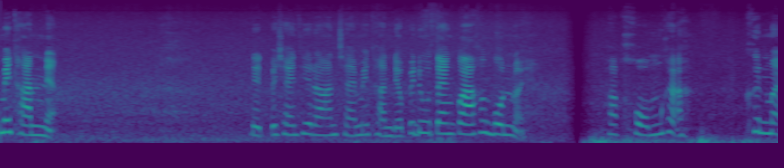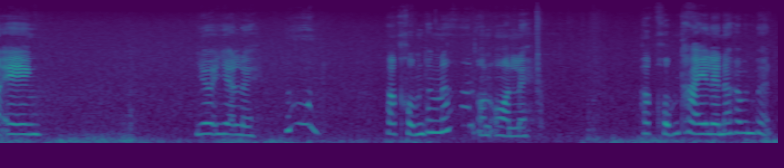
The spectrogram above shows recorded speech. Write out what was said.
ไม่ทันเนี่ย เด็ดไปใช้ที่ร้านใช้ไม่ทัน เดี๋ยวไปดูแตงกวาข้างบนหน่อย ผักขมค่ะ ขึ้นมาเอง เยอะแยะเลยนู่นผักขมทั้งนั้นอ่อนๆเลย ผักขมไทยเลยนะคะเพื่อนๆ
